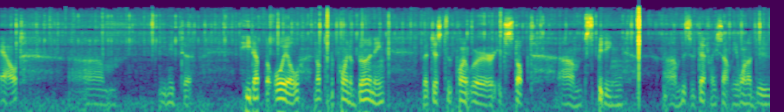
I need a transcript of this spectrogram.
out, um, you need to heat up the oil, not to the point of burning, but just to the point where it stopped um, spitting. Um, this is definitely something you want to do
